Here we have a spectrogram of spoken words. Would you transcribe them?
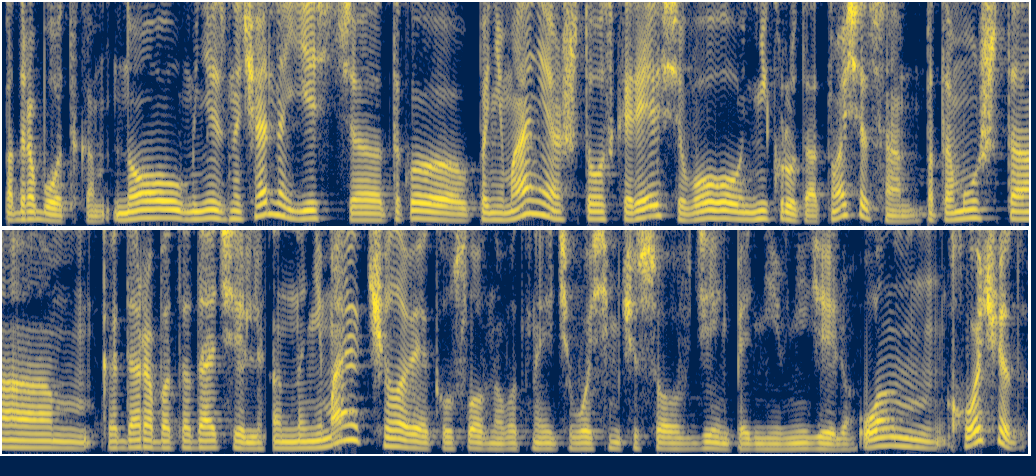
подработкам. Но у меня изначально есть э, такое понимание, что, скорее всего, не круто относятся, потому что когда работодатель нанимает человека, условно, вот на эти 8 часов в день, 5 дней в неделю, он хочет,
